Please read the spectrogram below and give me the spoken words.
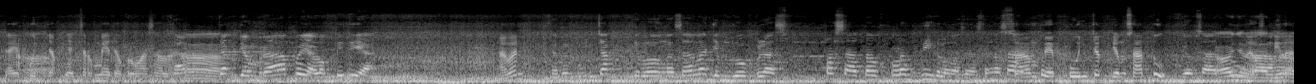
kayak puncaknya cermet kalau nggak salah Sampai Ah. puncak jam berapa ya waktu itu ya? aman Sampai puncak kalau nggak salah jam 12 pas atau lebih kalau nggak salah setengah satu. sampai puncak jam 1 jam satu. oh jam Jam satu sembilan.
